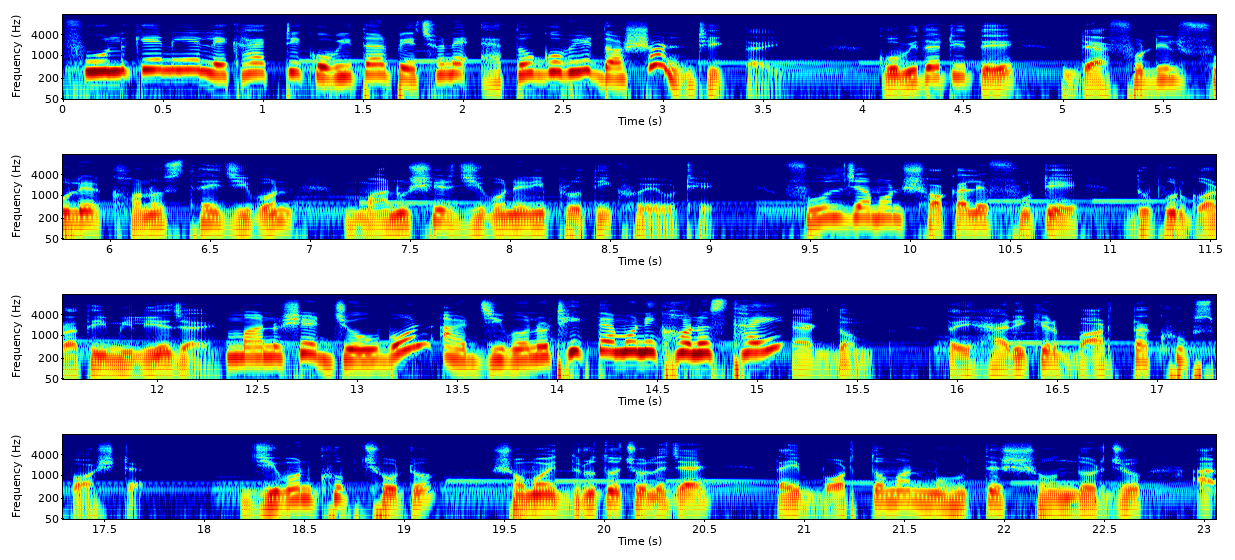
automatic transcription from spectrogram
ফুলকে নিয়ে লেখা একটি কবিতার পেছনে এত গভীর দর্শন? ঠিক তাই। কবিতাটিতে ড্যাফোডিল ফুলের ক্ষণস্থায়ী জীবন মানুষের জীবনেরই প্রতীক হয়ে ওঠে। ফুল যেমন সকালে ফুটে দুপুর গড়াতেই মিলিয়ে যায়। মানুষের যৌবন আর জীবনও ঠিক তেমনই ক্ষণস্থায়ী? একদম। তাই হ্যারিকের বার্তা খুব স্পষ্ট। জীবন খুব ছোট সময় দ্রুত চলে যায় তাই বর্তমান মুহূর্তের সৌন্দর্য আর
